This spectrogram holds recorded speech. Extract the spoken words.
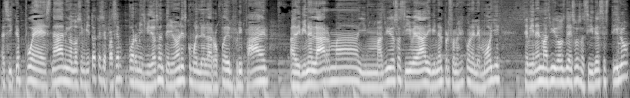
Así que pues nada amigos, los invito a que se pasen por mis videos anteriores como el de la ropa del Free Fire, adivina el arma y más videos así, ¿verdad? Adivina el personaje con el emoji. Se vienen más videos de esos así, de ese estilo,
